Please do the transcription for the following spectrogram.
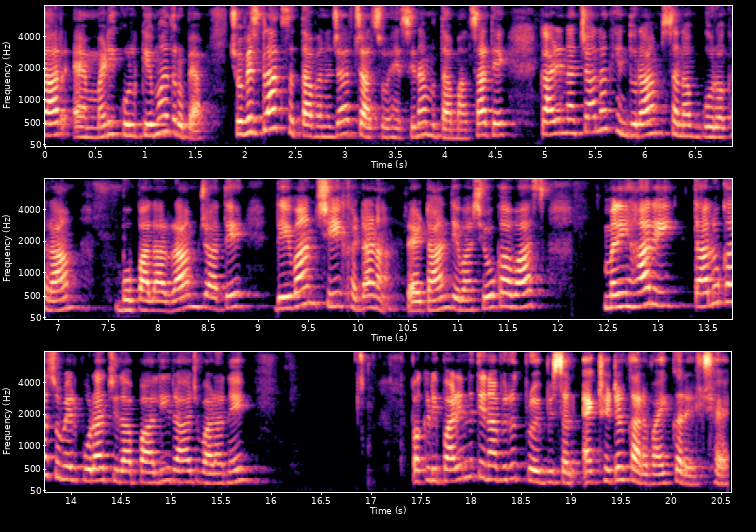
હજાર, એમ મળી કુલ કિંમત રૂપિયા ચોવીસ લાખ સત્તાવન હજાર ચારસો એંસીના મુદ્દામાલ સાથે ગાડીના ચાલક હિન્દુરામ સનબ ગોરખરામ, ભોપાલા રામ જાતે દેવાનશી ખટાણા, રહેઠાણ દેવાશીઓ કાવાસ મનિહારી તાલુકા સુમેરપુરા જિલ્લા પાલી રાજવાડાને પકડી પાડીને તેના વિરુદ્ધ પ્રોહિબિશન એક્ટ હેઠળ કાર્યવાહી કરેલ છે.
